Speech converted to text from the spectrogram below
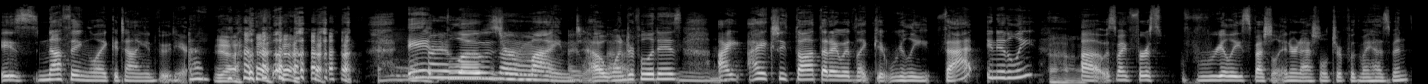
is nothing like Italian food here. yeah. It I blows your mind how that. wonderful it is. Mm. I, I actually thought that I would like get really fat in Italy. Uh-huh. uh it was my first really special international trip with my husband.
